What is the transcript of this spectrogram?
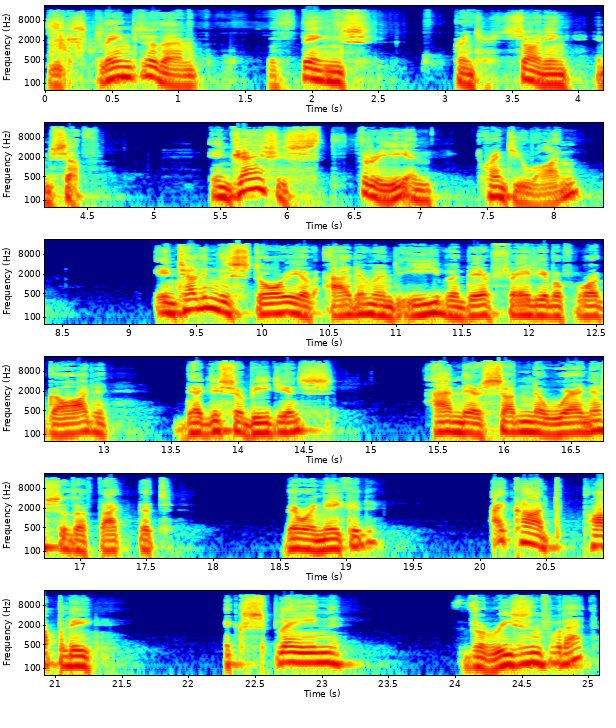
he explained to them the things concerning himself. In Genesis 3 and 21, in telling the story of Adam and Eve and their failure before God, their disobedience, and their sudden awareness of the fact that they were naked, I can't properly explain the reason for that.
